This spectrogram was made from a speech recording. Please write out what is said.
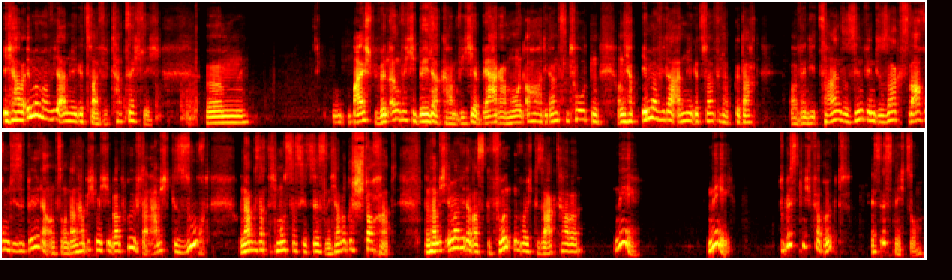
Ich habe immer mal wieder an mir gezweifelt, tatsächlich. Ähm, Beispiel, wenn irgendwelche Bilder kamen, wie hier Bergamo und oh, die ganzen Toten. Und ich habe immer wieder an mir gezweifelt und habe gedacht, aber wenn die Zahlen so sind, wenn du sagst, warum diese Bilder und so. Und dann habe ich mich überprüft, dann habe ich gesucht und habe gesagt, ich muss das jetzt wissen. Ich habe gestochert. Dann habe ich immer wieder was gefunden, wo ich gesagt habe, nee, nee, du bist nicht verrückt. Es ist nicht so.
